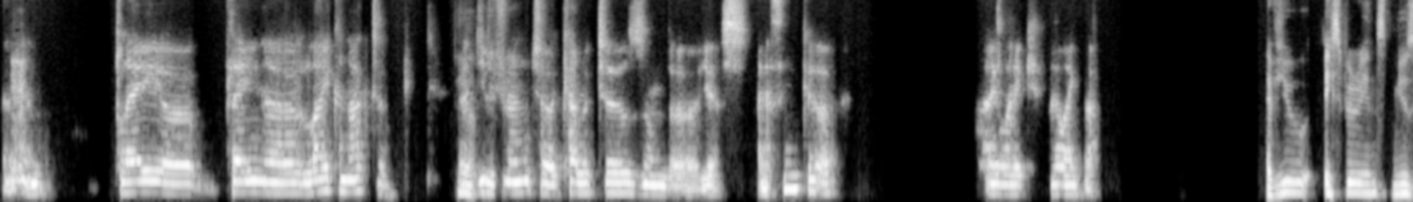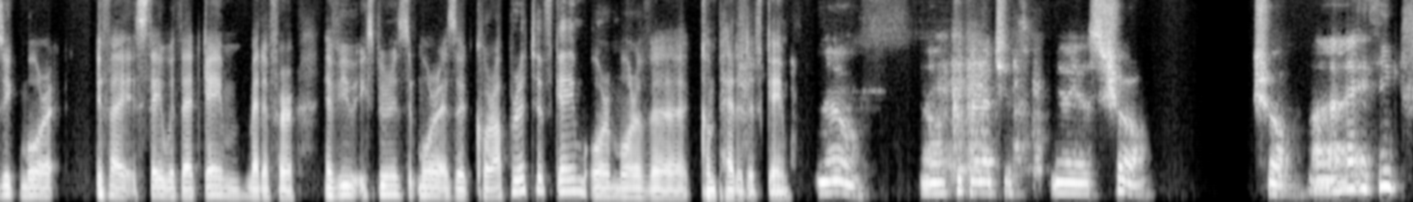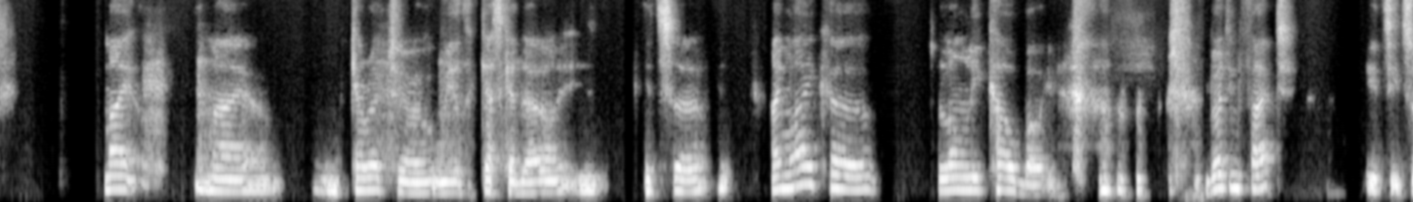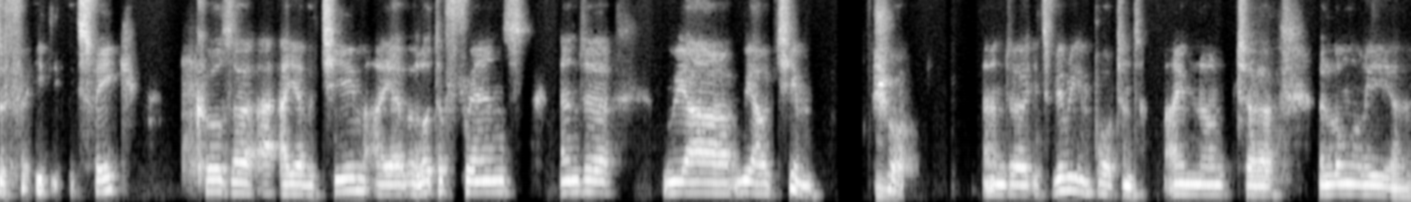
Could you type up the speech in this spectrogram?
and play uh, playing like an actor, yeah. different characters, and yes, I think I like I like that. Have you experienced music more if I stay with that game metaphor, have you experienced it more as a cooperative game or more of a competitive game? No, no, cooperative. Yeah, yes, sure, sure. I, I think my my uh, character with Cascadeur, it's uh, I'm like a lonely cowboy, but in fact, it's it's a it, it's fake because uh, I have a team, I have a lot of friends, and uh, we are we are a team, hmm. sure. And uh, it's very important. I'm not uh, a lonely uh,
